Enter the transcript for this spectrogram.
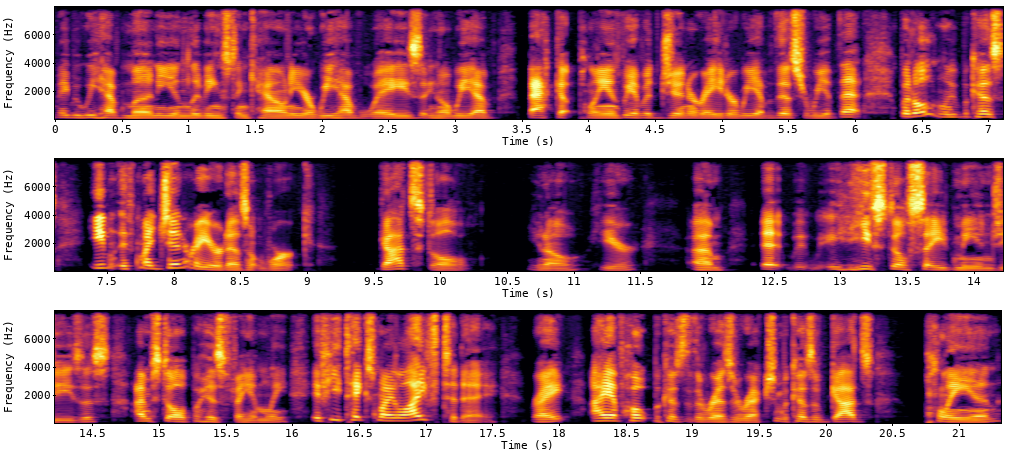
maybe we have money in Livingston County or we have ways, you know, we have backup plans, we have a generator, we have this or we have that, but ultimately because even if my generator doesn't work, God's still, you know, here. Um, still saved me in Jesus. I'm still his family. If he takes my life today, right, I have hope because of the resurrection, because of God's plan.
